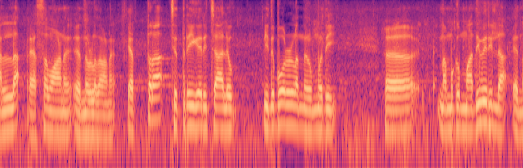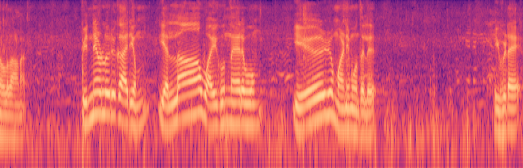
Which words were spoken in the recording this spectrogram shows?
നല്ല രസമാണ് എന്നുള്ളതാണ്. എത്ര ചിത്രീകരിച്ചാലും ഇതുപോലുള്ള നിർമ്മിതി നമുക്ക് മതിവരില്ല എന്നുള്ളതാണ്. പിന്നെയുള്ളൊരു കാര്യം എല്ലാ വൈകുന്നേരവും ഏഴ് മണി മുതൽ ഇവിടെ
